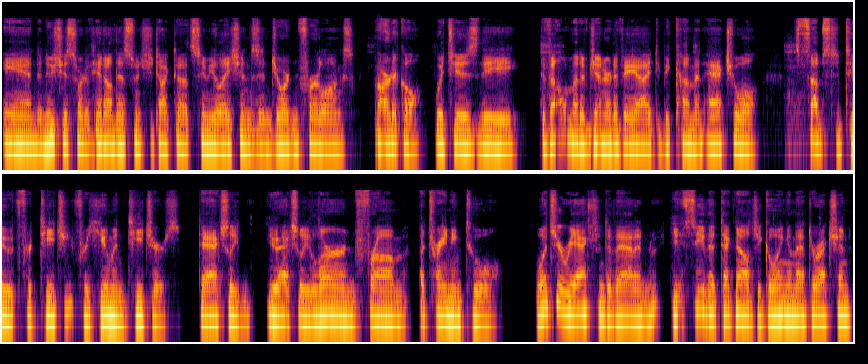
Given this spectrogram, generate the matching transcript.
and Anusia sort of hit on this when she talked about simulations in Jordan Furlong's article, which is the development of generative AI to become an actual substitute for teach for human teachers. To actually you actually learn from a training tool. What's your reaction to that? And do you see the technology going in that direction?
